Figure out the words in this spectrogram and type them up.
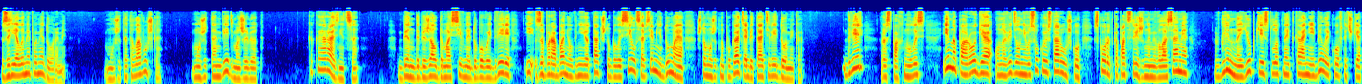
зрелыми помидорами. Может, это ловушка? Может, там ведьма живет? Какая разница? Бен добежал до массивной дубовой двери и забарабанил в нее так, что было сил, совсем не думая, что может напугать обитателей домика. Дверь распахнулась, и на пороге он увидел невысокую старушку с коротко подстриженными волосами, в длинной юбке из плотной ткани и белой кофточке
